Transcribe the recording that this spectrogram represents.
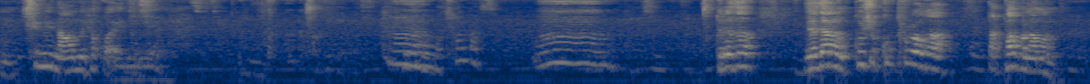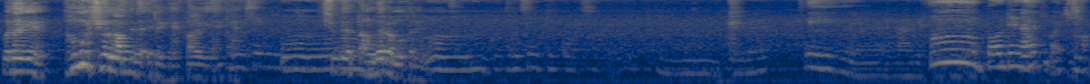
음, 침이 나오면 효과 있는 거야. 거 처음 봤어. 응. 그래서 여자는 99%가 딱 받고 나면 원장님 너무 시원합니다. 이렇게 딱 얘기해. 응. 침대 딱 내려오면 그래. 응. 응. 머리는 하지 마. 지금 막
